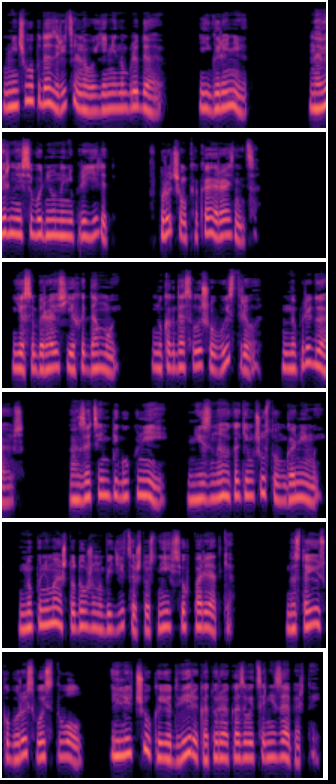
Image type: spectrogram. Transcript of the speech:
Ничего подозрительного я не наблюдаю. Игоря нет. Наверное, сегодня он и не приедет. Впрочем, какая разница? Я собираюсь ехать домой, но когда слышу выстрелы, напрягаюсь. А затем бегу к ней, не знаю, каким чувством гонимый, но понимаю, что должен убедиться, что с ней все в порядке. Достаю из кобуры свой ствол и лечу к ее двери, которая оказывается не запертой.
